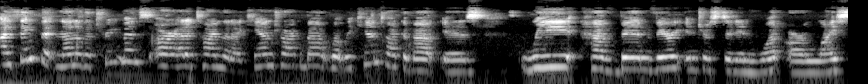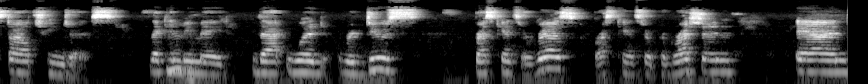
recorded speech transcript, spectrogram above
I think that none of the treatments are at a time that I can talk about. What we can talk about is we have been very interested in what are lifestyle changes that can be made that would reduce breast cancer risk, breast cancer progression, and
